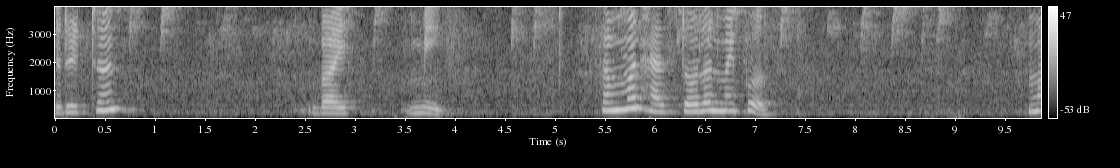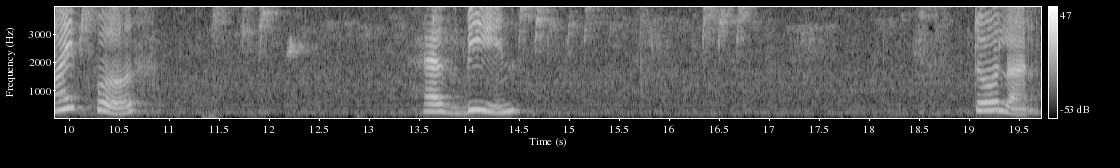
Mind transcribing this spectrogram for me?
written by me. Someone has stolen my purse. My purse has been stolen.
